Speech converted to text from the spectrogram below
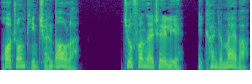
化妆品全到了，就放在这里，你看着卖吧。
